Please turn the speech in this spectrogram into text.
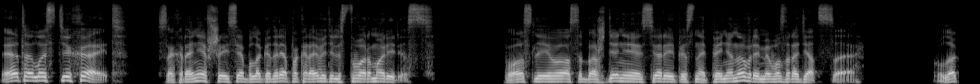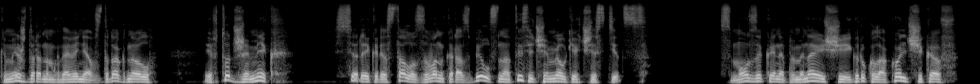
это Ластихайт сохранившийся благодаря покровительству Арморирис. После его освобождения серые песнопения на время возродятся. Кулак Миждера на мгновение вздрогнул, и в тот же миг серый кристалл звонко разбился на тысячи мелких частиц. С музыкой, напоминающей игру колокольчиков,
